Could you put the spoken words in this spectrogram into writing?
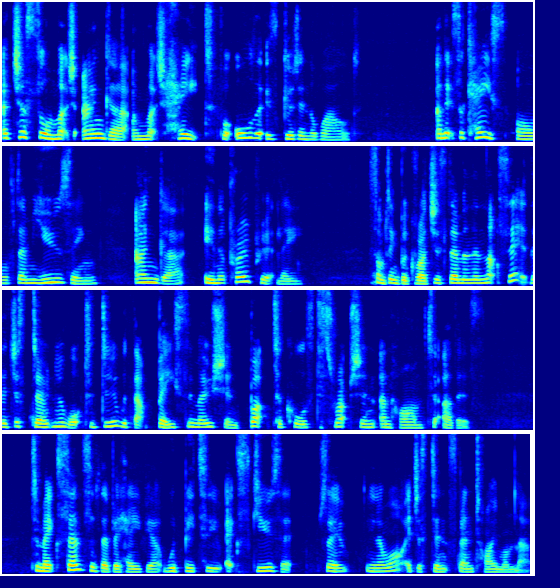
I just saw much anger and much hate for all that is good in the world. And it's a case of them using anger inappropriately. Something begrudges them, and then that's it. They just don't know what to do with that base emotion but to cause disruption and harm to others. To make sense of their behaviour would be to excuse it. So, you know what? I just didn't spend time on that.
